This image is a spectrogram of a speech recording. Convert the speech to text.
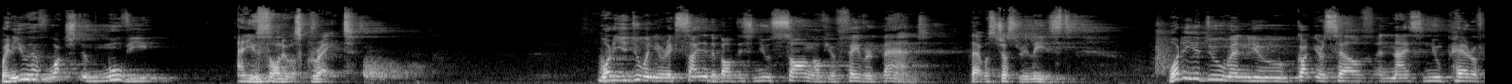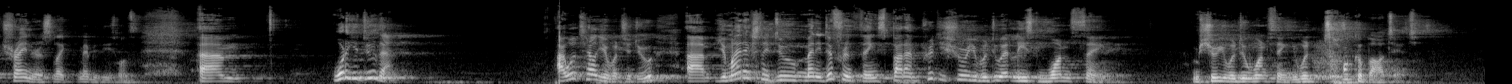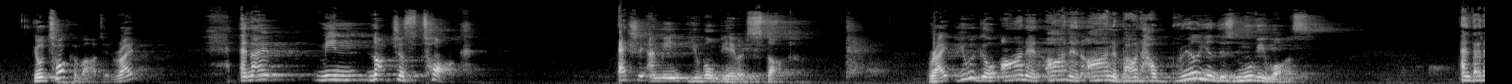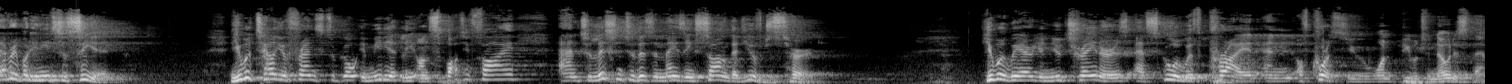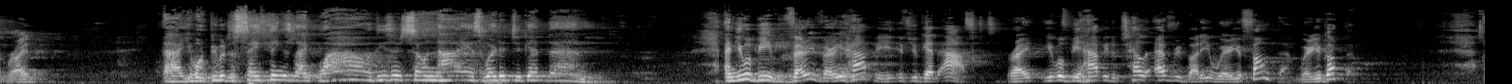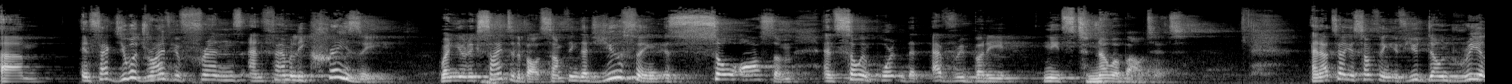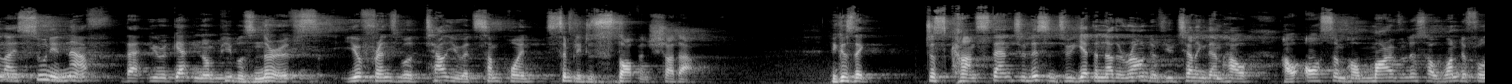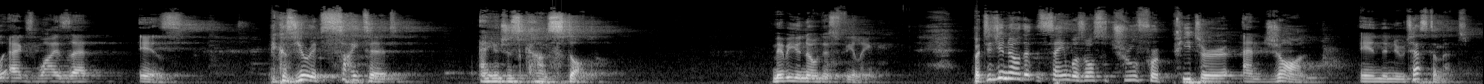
when you have watched a movie and you thought it was great? What do you do when you're excited about this new song of your favorite band that was just released? What do you do when you got yourself a nice new pair of trainers, like maybe these ones? Um, what do you do then? I will tell you what you do. Um, you might actually do many different things, but I'm pretty sure you will do at least one thing. I'm sure you will do one thing. You will talk about it. You'll talk about it, right? And I mean not just talk. Actually, I mean you won't be able to stop. Right? You will go on and on and on about how brilliant this movie was. And that everybody needs to see it. You will tell your friends to go immediately on Spotify and to listen to this amazing song that you've just heard. You will wear your new trainers at school with pride, and of course, you want people to notice them, right? Uh, you want people to say things like, wow, these are so nice, where did you get them? And you will be very, very happy if you get asked, right? You will be happy to tell everybody where you found them, where you got them. Um, in fact, you will drive your friends and family crazy when you're excited about something that you think is so awesome and so important that everybody needs to know about it. And I'll tell you something, if you don't realize soon enough that you're getting on people's nerves, your friends will tell you at some point simply to stop and shut up. Because they just can't stand to listen to yet another round of you telling them how, how awesome, how marvelous, how wonderful X, Y, Z is. Because you're excited and you just can't stop. Maybe you know this feeling. But did you know that the same was also true for Peter and John in the New Testament?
